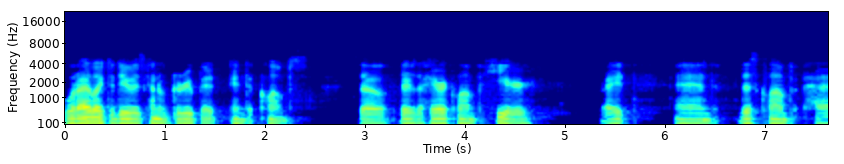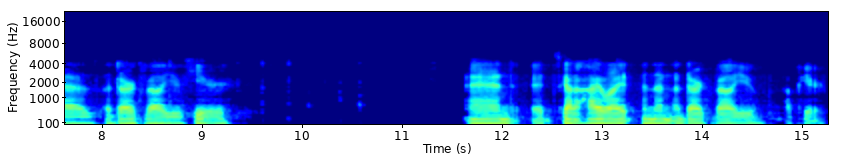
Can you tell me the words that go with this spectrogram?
what I like to do is kind of group it into clumps. So there's a hair clump here, right? And this clump has a dark value here. And it's got a highlight and then a dark value up here.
